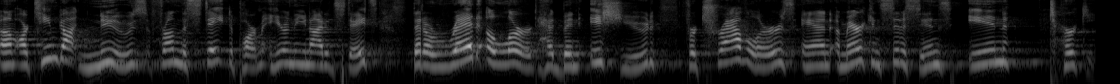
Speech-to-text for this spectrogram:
um, our team got news from the State Department here in the United States that a red alert had been issued for travelers and American citizens in Turkey.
